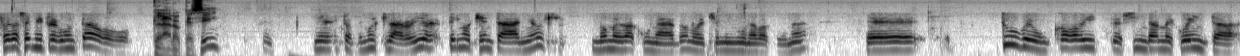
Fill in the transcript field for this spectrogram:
¿Puedo hacer mi pregunta o...? Claro que sí. entonces, muy claro. Yo tengo 80 años, no me he vacunado, no he hecho ninguna vacuna. Eh, tuve un COVID sin darme cuenta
